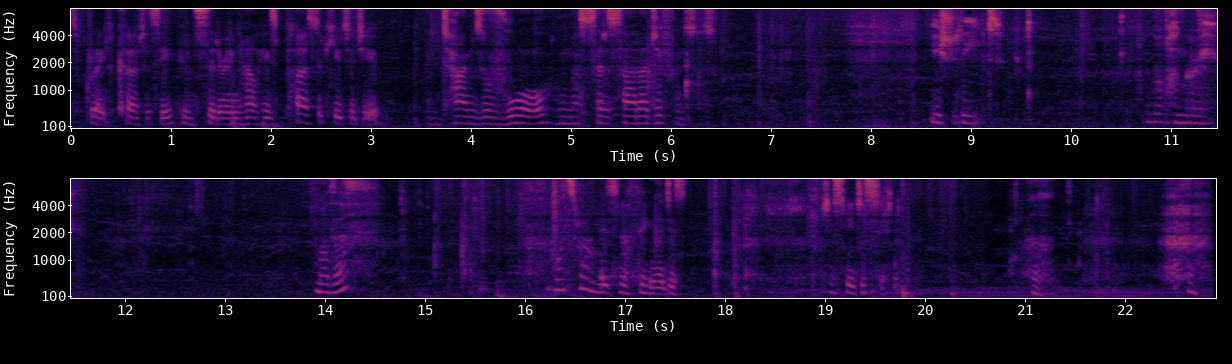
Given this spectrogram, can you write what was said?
It's a great courtesy, considering how he's persecuted you. In times of war, we must set aside our differences. You should eat. I'm not hungry. Mother? What's wrong? It's nothing. I just. I just need to sit.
